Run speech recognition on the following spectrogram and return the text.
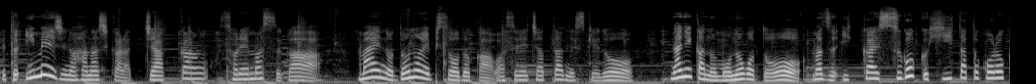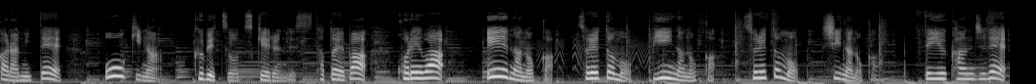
えっとイメージの話から若干それますが前のどのエピソードか忘れちゃったんですけど何かの物事をまず一回すごく引いたところから見て大きな区別をつけるんです。例えばこれは A なのかそれとも B なのかそれとも C なのか。っていう感じで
